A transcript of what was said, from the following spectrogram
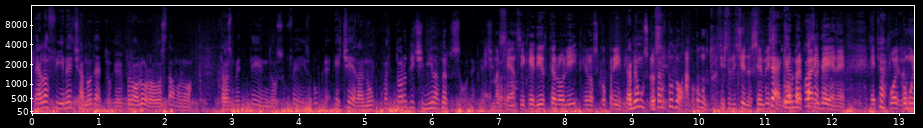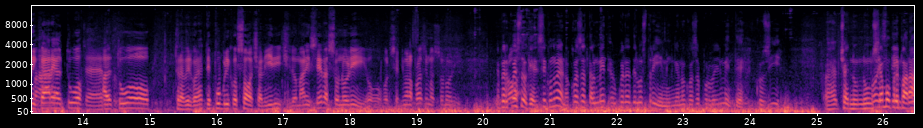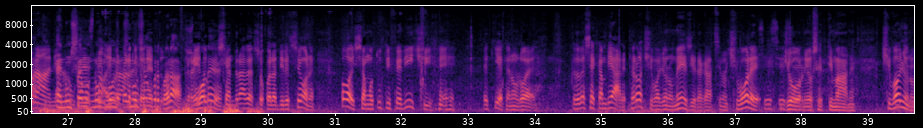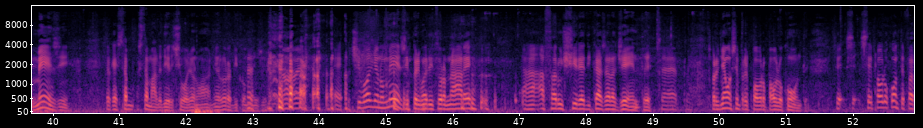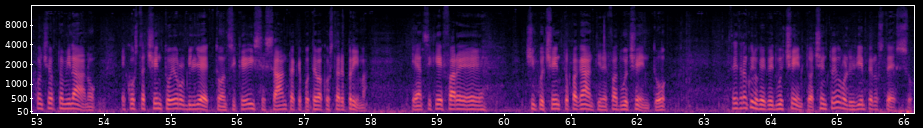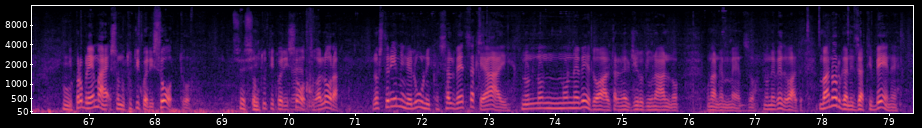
e alla fine ci hanno detto che però loro lo stavano trasmettendo su Facebook e c'erano 14.000 persone che Eh, ci ma se guardavano. anziché dirtelo lì che lo scoprivi. L'abbiamo Lo scoperto dopo. Appunto, ti sto dicendo, se invece Cioè, tu che lo prepari cosa che- bene e Cioè, tu puoi lo comunicare fai, al tuo, certo. al tuo, tra virgolette, pubblico social, gli dici domani sera sono lì o la settimana prossima sono lì. È per Però- questo che secondo me è una cosa talmente, quella dello streaming è una cosa probabilmente così, eh, cioè non, non siamo preparati, eh, non siamo, non- non- non siamo preparati, ci Credo vuole... che si andrà verso quella direzione. Poi siamo tutti felici e, e chi è che non lo è? Che dovesse cambiare, però ci vogliono mesi ragazzi, non ci vuole Sì, sì, giorni sì. o settimane, ci vogliono mesi. Perché sta, sta, male dire ci vogliono anni, allora dico mesi. No, ecco, ci vogliono mesi prima di tornare a, a, far uscire di casa la gente. Certo. Prendiamo sempre il povero Paolo Conte. Se, se, se, Paolo Conte fa il concerto a Milano e costa 100 euro il biglietto anziché i 60 che poteva costare prima e anziché fare 500 paganti ne fa 200, stai tranquillo che quei 200 a 100 euro li riempie lo stesso. Mm. Il problema è, sono tutti quelli sotto sì, sono sì. tutti quelli sotto. Allora lo streaming è l'unica salvezza che hai, non, non, non, ne vedo altre nel giro di un anno, un anno e mezzo, non ne vedo altre. Vanno organizzati bene.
